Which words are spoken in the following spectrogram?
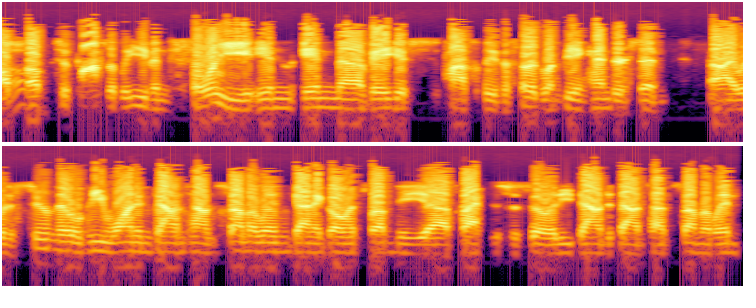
up, oh. up to possibly even three in in uh, Vegas. Possibly the third one being Henderson. Uh, I would assume there will be one in downtown Summerlin, kind of going from the uh, practice facility down to downtown Summerlin.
